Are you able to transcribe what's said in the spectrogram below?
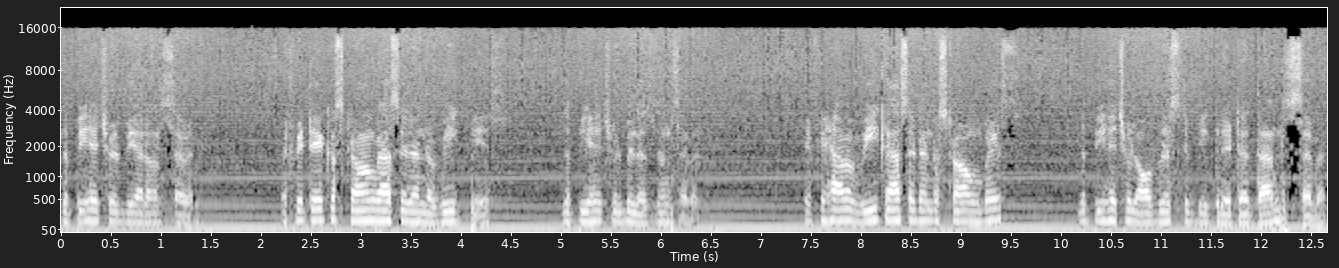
the pH will be around 7. If we take a strong acid and a weak base, the pH will be less than 7. If we have a weak acid and a strong base, the pH will obviously be greater than 7.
